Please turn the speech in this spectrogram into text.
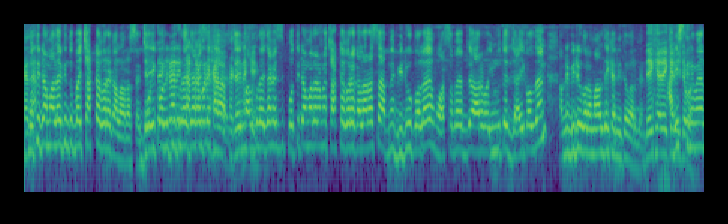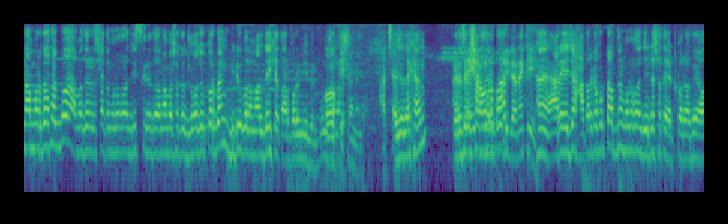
প্রতিটা চারটা করে কালার হ্যাঁ, আছে। আপনি ভিডিও কলে হোয়াটসঅ্যাপ আর যাই কল দেন আপনি ভিডিও মাল দেখে নিতে পারবেন। দেখে নাম্বার দেওয়া থাকবে আমাদের সাথে মনে করেন স্ক্রিনে দেওয়া নাম্বার সাথে যোগাযোগ করবেন ভিডিও কলে মাল দেখে তারপরে নিবেন এই যে দেখেন হ্যাঁ আর এই যে হাতার কাপড়টা আপনার মনে করেন সাথে অ্যাড করা দেওয়া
